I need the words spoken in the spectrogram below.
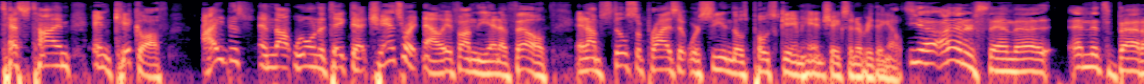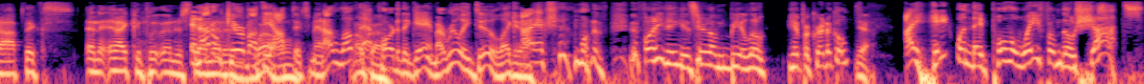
test time and kickoff, I just am not willing to take that chance right now if I'm the NFL. And I'm still surprised that we're seeing those post game handshakes and everything else. Yeah, I understand that, and it's bad optics, and and I completely understand. And I don't that care about the optics, man. I love that Okay. part of the game. I really do. Like, Yeah. I actually, one of the funny thing is here, I'm going to be a little hypocritical. Yeah. I hate when they pull away from those shots.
